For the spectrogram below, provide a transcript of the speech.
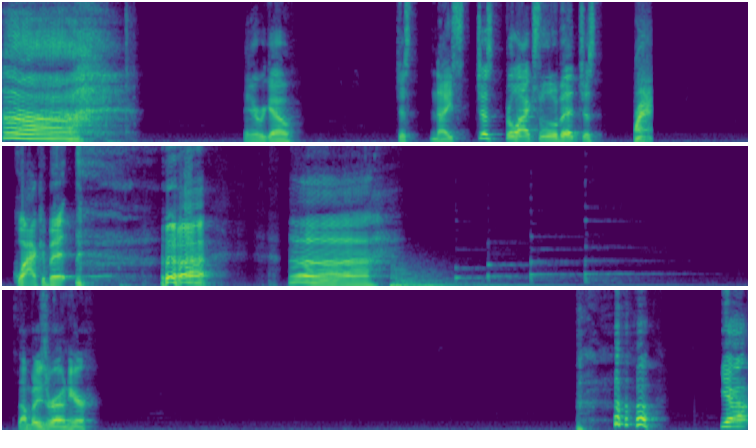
Ah. there we go. Just nice. Just relax a little bit. Just quack a bit. uh, somebody's around here. yeah,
